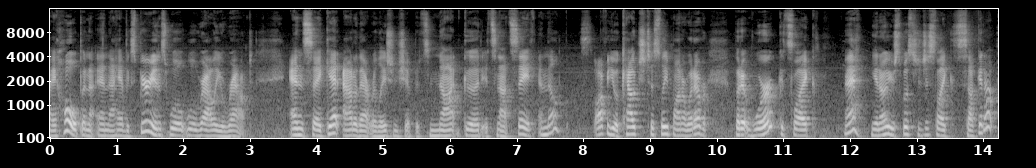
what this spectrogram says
I hope and, and I have experience, will, will rally around and say, get out of that relationship. It's not good. It's not safe. And they'll offer you a couch to sleep on or whatever. But at work, it's like, eh, you know, you're supposed to just like suck it up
